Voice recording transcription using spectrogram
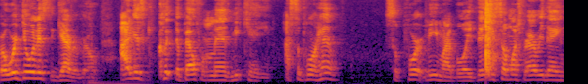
bro. We're doing this together, bro. I just clicked the bell for my man's Meat Canyon. I support him. Support me, my boy. Thank you so much for everything.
